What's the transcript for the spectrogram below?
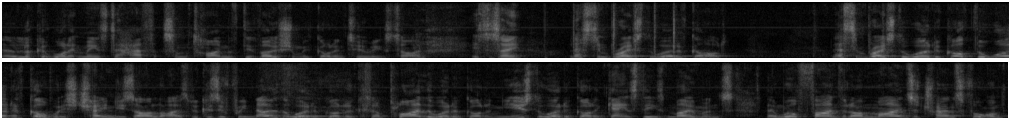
uh, look at what it means to have some time of devotion with God in two weeks' time, is to say, let's embrace the Word of God. Let's embrace the Word of God, the Word of God which changes our lives. Because if we know the Word of God and can apply the Word of God and use the Word of God against these moments, then we'll find that our minds are transformed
